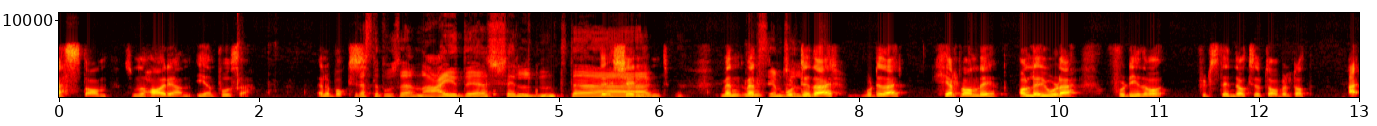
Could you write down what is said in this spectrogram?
restene som du har igjen i en pose? Eller boks? Restepose? Nei, det er sjeldent. Det, Det er sjeldent. Men, men borti der, borti der, helt vanlig, alle gjorde det fordi det var fullstendig akseptabelt at nei,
